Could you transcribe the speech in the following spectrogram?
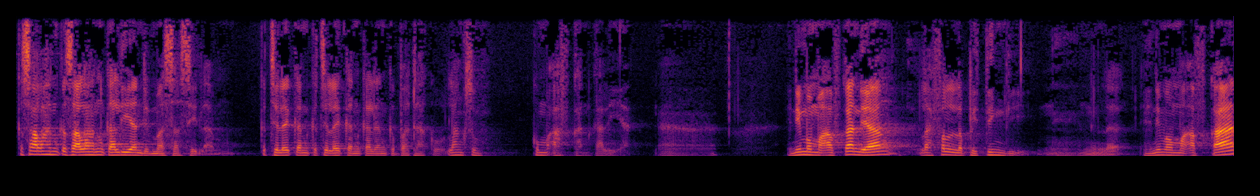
kesalahan-kesalahan kalian di masa silam. Kejelekan-kejelekan kalian kepadaku. Langsung kumaafkan kalian. Nah, ini memaafkan yang level lebih tinggi. Ini, memaafkan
